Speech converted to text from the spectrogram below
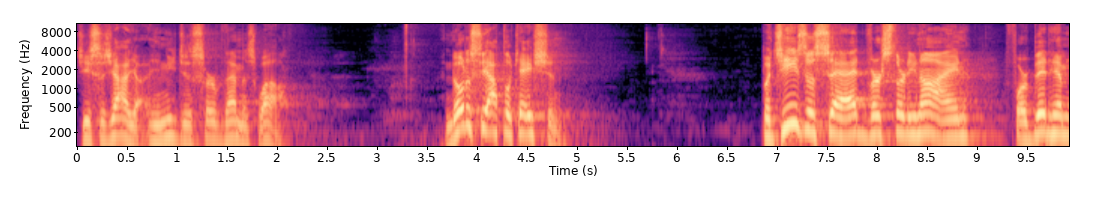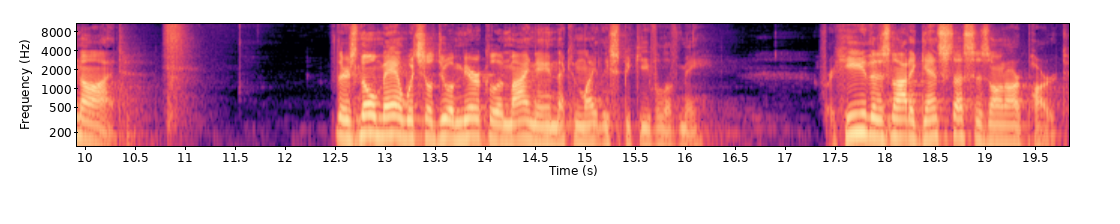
Jesus Yeah, yeah you need to serve them as well. Notice the application. But Jesus said, verse 39, forbid him not. There's no man which shall do a miracle in my name that can lightly speak evil of me. For he that is not against us is on our part.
